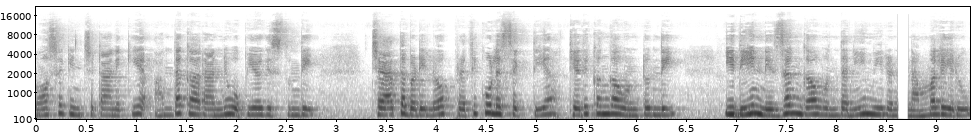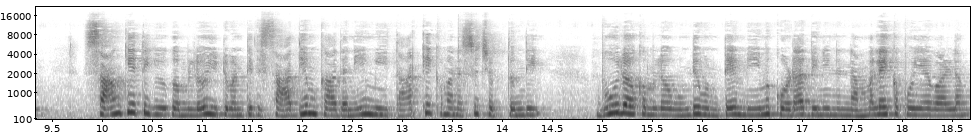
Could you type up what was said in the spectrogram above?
మోసగించడానికి అంధకారాన్ని ఉపయోగిస్తుంది. చేతబడిలో ప్రతికూల శక్తి అత్యధికంగా ఉంటుంది. ఇది నిజంగా ఉందని మీరు నమ్మలేరు. సాంకేతిక యుగంలో ఇటువంటిది సాధ్యం కాదని మీ తార్కిక మనస్సు చెప్తుంది. భూలోకంలో ఉండి ఉంటే మేము కూడా దీనిని నమ్మలేకపోయేవాళ్ళం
